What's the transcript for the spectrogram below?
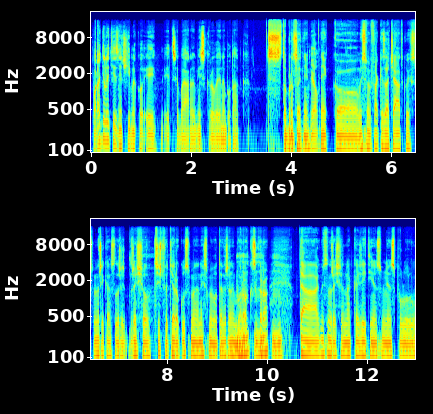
poradili ti s něčím jako i, i třeba, já nevím, Jiskrovi nebo tak? Stoprocentně. Jako, my jsme fakt začátku, jak jsme říkali, jsem řešil tři čtvrtě roku, jsme, než jsme otevřeli, nebo mm-hmm, rok skoro, mm-hmm. tak my jsme řešili na každý týden, jsme měli spolu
